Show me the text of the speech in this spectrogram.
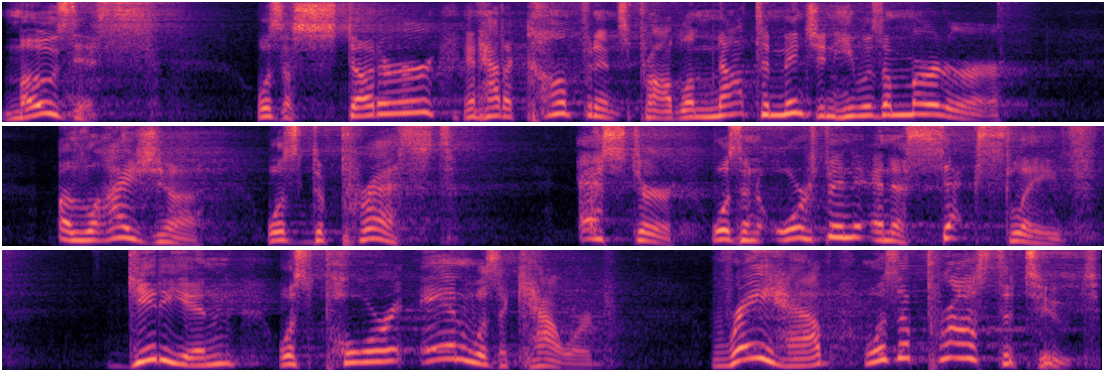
Moses was a stutterer and had a confidence problem, not to mention he was a murderer. Elijah was depressed Esther was an orphan and a sex slave. Gideon was poor and was a coward. Rahab was a prostitute.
